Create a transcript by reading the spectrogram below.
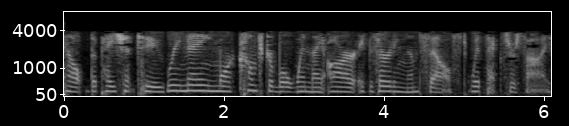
help the patient to remain more comfortable when they are exerting themselves with exercise.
